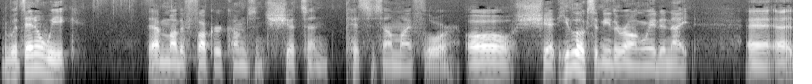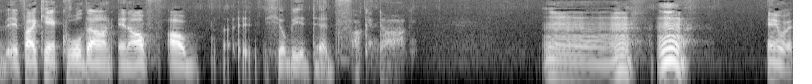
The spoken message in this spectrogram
Within a week, that motherfucker comes and shits and pisses on my floor. Oh shit! He looks at me the wrong way tonight. Uh, uh, if I can't cool down, and I'll, I'll, he'll be a dead fucking dog. Mm, mm. Anyway,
